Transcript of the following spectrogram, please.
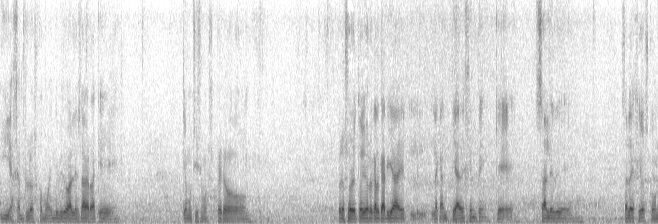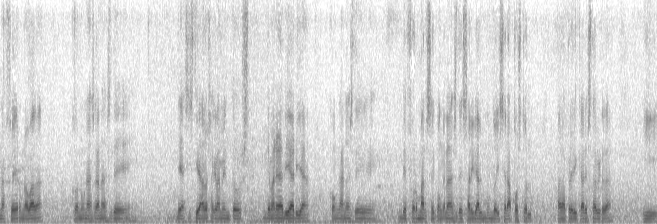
y ejemplos como individuales, la verdad que, que muchísimos, pero, pero sobre todo yo recalcaría la cantidad de gente que, sale de, sale de Gios con una fe renovada, con unas ganas de, de asistir a los sacramentos de manera diaria, con ganas de, de, formarse, con ganas de salir al mundo y ser apóstol para predicar esta verdad. Y,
